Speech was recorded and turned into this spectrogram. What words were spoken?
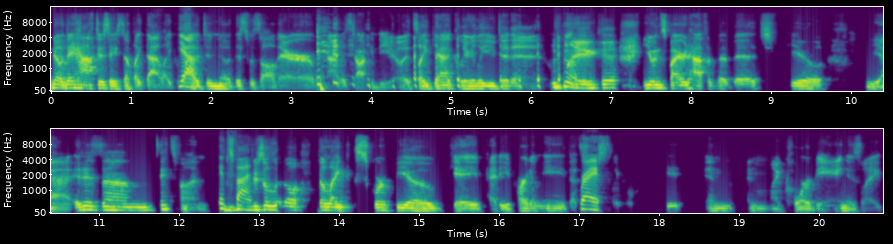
No, they have to say stuff like that. Like, Yeah. wow, I didn't know this was all there when I was talking to you. It's like, yeah, clearly you didn't. like, you inspired half of it, bitch. You. Yeah, it is. Um, it's fun. It's fun. There's a little the like Scorpio gay petty part of me that's Right. just like in in my core being is like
